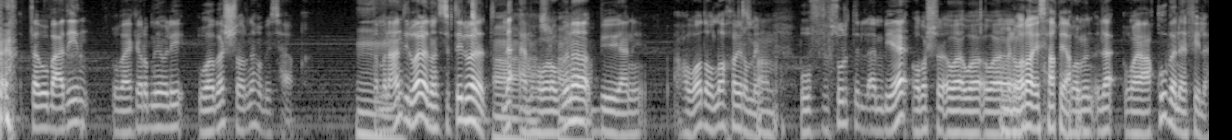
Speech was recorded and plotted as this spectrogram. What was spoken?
طب وبعدين وبعد كده ربنا يقول إيه وبشرناه بإسحاق مم. طب ما أنا عندي الولد ما أنت سبت لي الولد آه، لا ما هو ربنا يعني عوضه الله خيرا منه سبحان الله. وفي سورة الأنبياء وبشر و و و من وراء إسحاق يعقوب. ومن لا ويعقوب نافلة.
